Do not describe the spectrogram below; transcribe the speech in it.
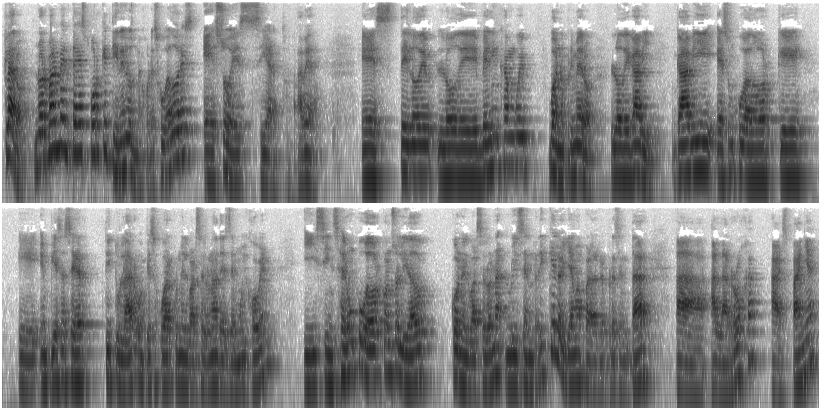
Claro, normalmente es porque tienen los mejores jugadores, eso es cierto. A ver, este, lo de, lo de Bellingham, güey, bueno, primero, lo de Gaby. Gaby es un jugador que eh, empieza a ser titular o empieza a jugar con el Barcelona desde muy joven. Y sin ser un jugador consolidado con el Barcelona, Luis Enrique lo llama para representar a, La Roja, a España,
